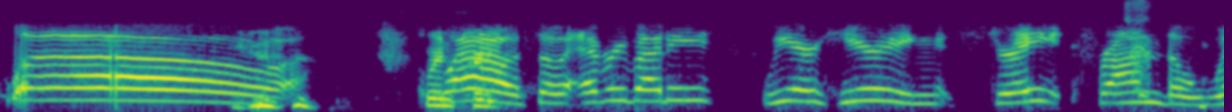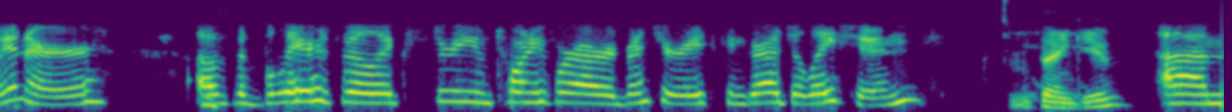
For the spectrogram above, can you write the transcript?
Whoa! wow! Pretty- so everybody, we are hearing straight from the winner of the Blairsville Extreme 24-hour adventure race. Congratulations! Thank you. Um,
